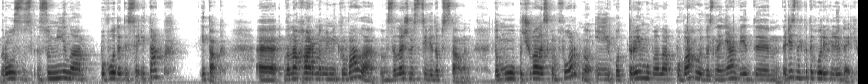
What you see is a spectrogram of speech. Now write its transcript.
Роуз зуміла поводитися і так, і так. Е, Вона гарно мімікрувала в залежності від обставин, тому почувалась комфортно і отримувала повагу і визнання від е, різних категорій людей.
